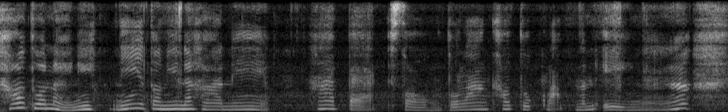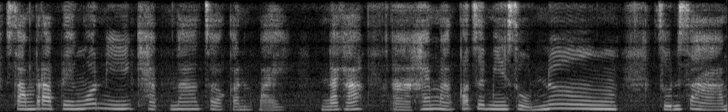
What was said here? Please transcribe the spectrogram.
เข้าตัวไหนนี่นี่ตัวนี้นะคะนี่ 582 ตัวล่างเข้าตัวกลับนั่นเองนะสำหรับในงวดนี้แคปหน้าจอกันไปนะคะอ่าให้มาก็จะมี 01 03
